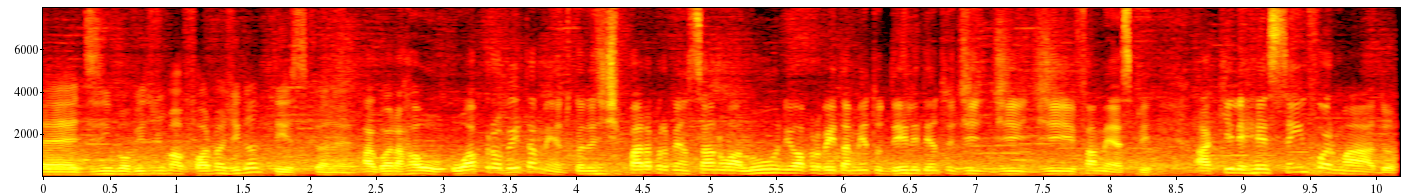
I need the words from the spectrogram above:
é, desenvolvido de uma forma gigantesca, né? Agora, Raul, o aproveitamento, quando a gente para para pensar no aluno e o aproveitamento dele dentro de, de, de FAMESP, aquele recém-formado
